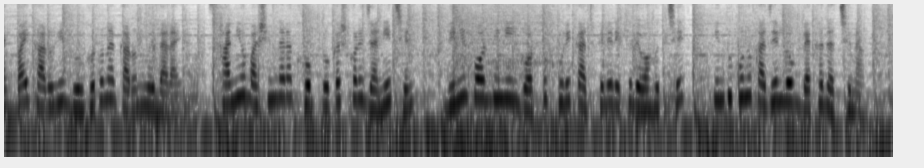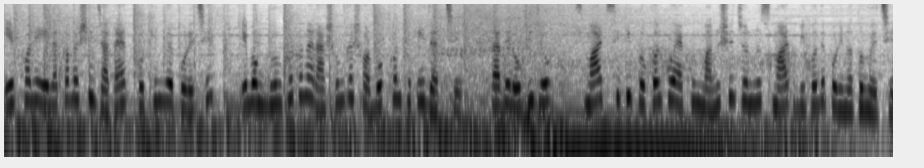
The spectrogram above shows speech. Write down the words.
এক বাইক আরোহীর দুর্ঘটনার কারণ হয়ে দাঁড়ায়। স্থানীয় বাসিন্দারা ক্ষোভ প্রকাশ করে জানিয়েছেন, দিনের পর দিন এই গর্ত খুঁড়ে কাজ ফেলে রেখে দেওয়া হচ্ছে, কিন্তু কোনো কাজের লোক দেখা যাচ্ছে না। এর ফলে এলাকাবাসীর যাতায়াত কঠিন হয়ে পড়েছে এবং দুর্ঘটনার আশঙ্কা সর্বক্ষণ থেকেই যাচ্ছে। তাদের অভিযোগ স্মার্ট সিটি প্রকল্প এখন মানুষের জন্য স্মার্ট বিপদে পরিণত হয়েছে।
